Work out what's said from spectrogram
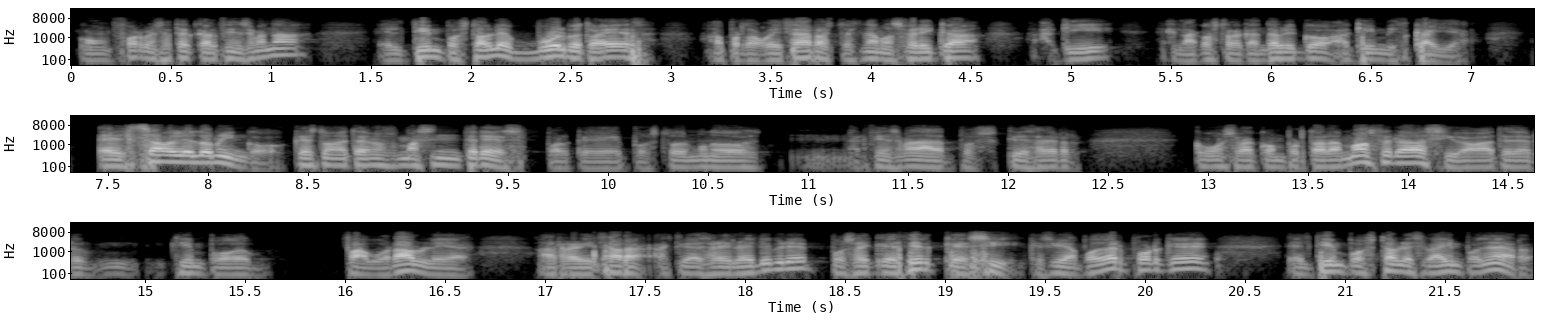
conforme se acerca el fin de semana, el tiempo estable vuelve otra vez a protagonizar la situación atmosférica aquí en la costa del Cantábrico, aquí en Vizcaya. El sábado y el domingo, que es donde tenemos más interés, porque pues todo el mundo el fin de semana pues quiere saber cómo se va a comportar la atmósfera, si va a tener tiempo favorable a, realizar actividades al aire libre, pues hay que decir que sí, que sí va a poder porque el tiempo estable se va a imponer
